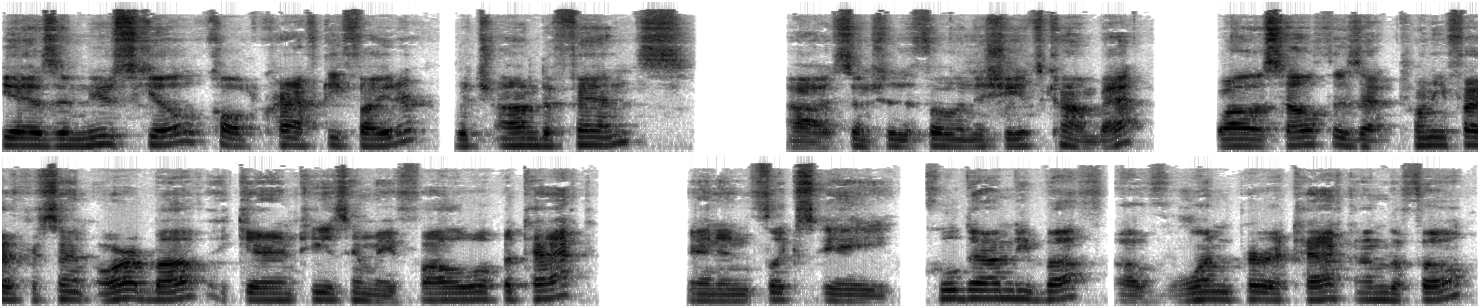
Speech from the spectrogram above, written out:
He has a new skill called Crafty Fighter, which on defense, uh, essentially the foe initiates combat. While his health is at 25% or above, it guarantees him a follow up attack and inflicts a cooldown debuff of one per attack on the foe.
